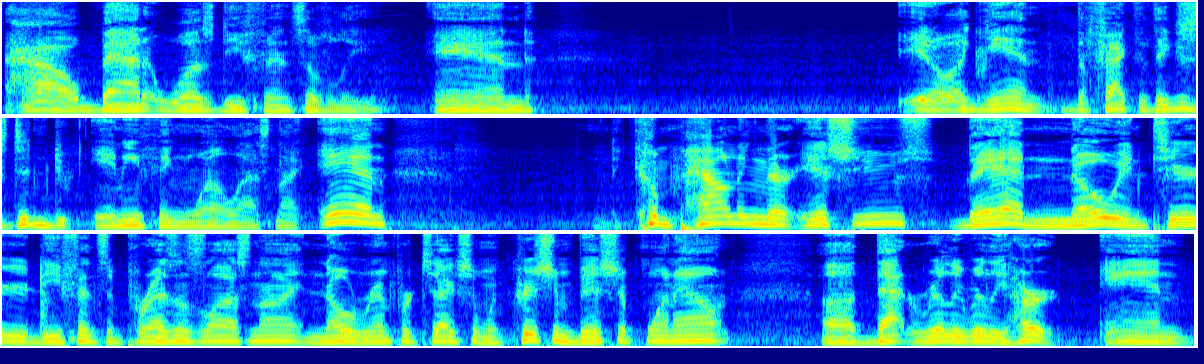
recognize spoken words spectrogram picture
how bad it was defensively. And, you know, again, the fact that they just didn't do anything well last night. And compounding their issues, they had no interior defensive presence last night, no rim protection. When Christian Bishop went out, uh, that really, really hurt. And,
